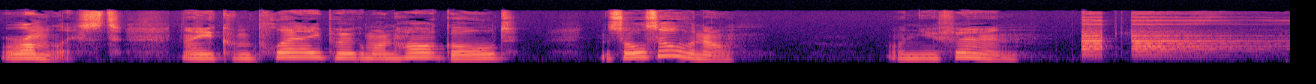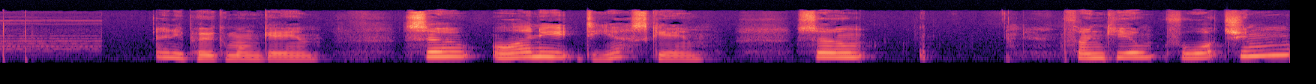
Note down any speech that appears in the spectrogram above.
ROM list. Now you can play Pokemon Heart Gold and Soul Silver now on your phone. Any Pokemon game. So, or any DS game. So, thank you for watching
